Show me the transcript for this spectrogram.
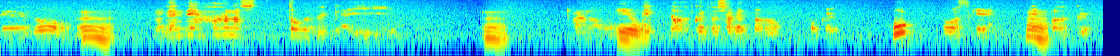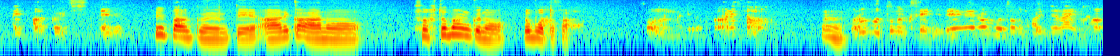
けれど、ううん。全然話飛ぶんだけどいい。うん。あの、いいよ。ペッパーくんと喋ったの？僕、お？ボースケ。うん。ペッパーくん。ペッパーくん知ってる？ペッパーくんってあれかあのソフトバンクのロボットか。そうなんだけど、あれさ、うん。ロボットのくせに全然ロボットの声じゃないの？か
